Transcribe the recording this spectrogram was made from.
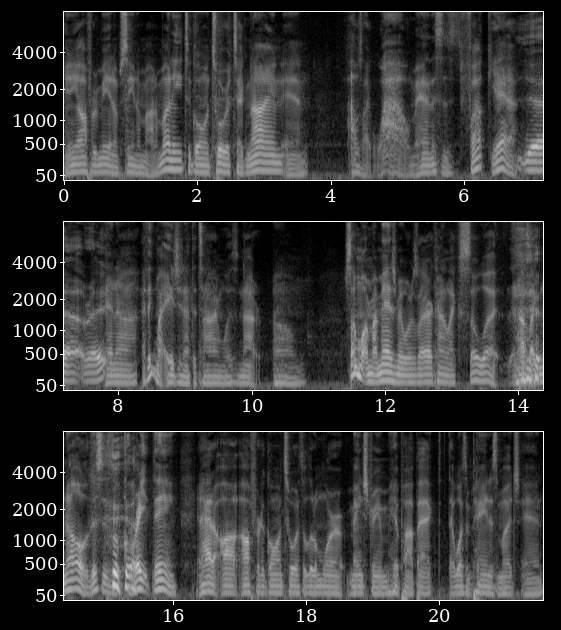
and he offered me an obscene amount of money to go on tour with Tech Nine, and I was like, wow, man, this is fuck yeah. Yeah, right? And uh, I think my agent at the time was not. Um, someone, my management was like, kind of like, so what? And I was like, no, this is a great thing. And I had an offer to go on tour with a little more mainstream hip hop act that wasn't paying as much, and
